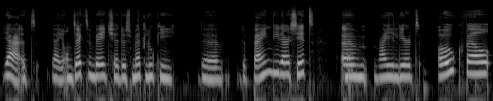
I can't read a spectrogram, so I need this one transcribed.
ja, het, ja, je ontdekt een beetje dus met Loekie de, de pijn die daar zit. Ja. Ehm, maar je leert ook wel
